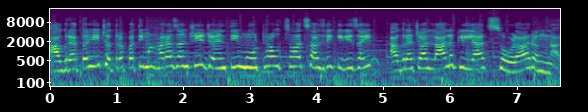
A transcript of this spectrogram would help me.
आग्र्यातही छत्रपती महाराजांची जयंती मोठ्या उत्साहात साजरी केली जाईल. आग्र्याच्या लाल किल्ल्यात सोहळा रंगणार.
